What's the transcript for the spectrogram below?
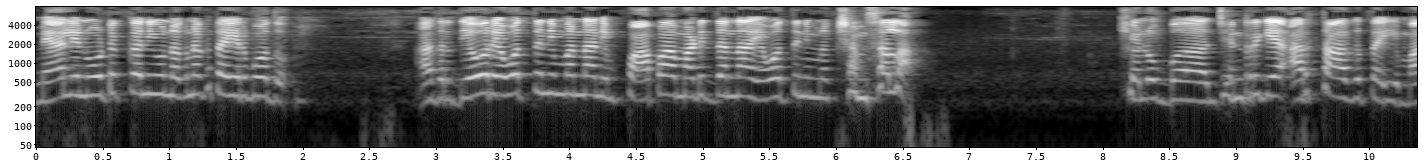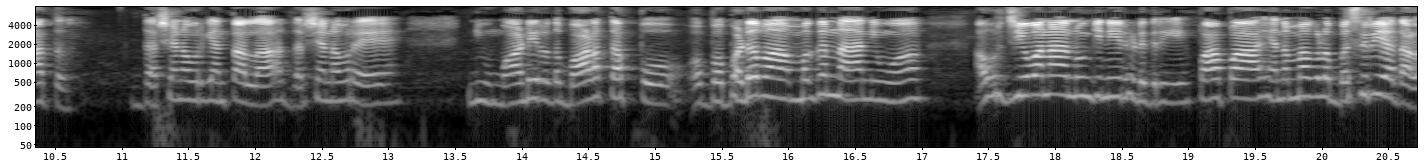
ಮ್ಯಾಲೆ ನೋಟಕ್ಕೆ ನೀವು ನಗ್ನಗ್ತಾ ಇರ್ಬೋದು. ಆದ್ರೆ ದೇವ್ರು ಯಾವತ್ತು ನಿಮ್ಮನ್ನ ನಿಮ್ಮ ಪಾಪ ಮಾಡಿದ್ದನ್ನ ಯಾವತ್ತು ನಿಮ್ಮನ್ನ ಕ್ಷಮಿಸಲ್ಲ. ಕೆಲವೊಬ್ಬ ಜನರಿಗೆ ಅರ್ಥ ಆಗುತ್ತೆ ಈ ಮಾತು. ದರ್ಶನ್ ಅವ್ರಿಗೆ ಅಂತ ಅಲ್ಲ, ದರ್ಶನ್ ಅವರೇ, ನೀವು ಮಾಡಿರೋದು ಭಾಳ ತಪ್ಪು. ಒಬ್ಬ ಬಡವ ಮಗನ್ನ ನೀವು ಅವ್ರ ಜೀವನ ನುಂಗಿ ನೀರು ಹಿಡಿದ್ರಿ. ಪಾಪ ಹೆಣ್ಮಗಳು ಬಸರಿ ಅದಾಳ.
